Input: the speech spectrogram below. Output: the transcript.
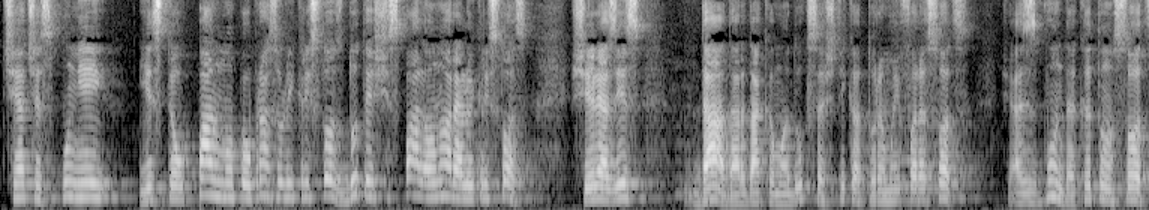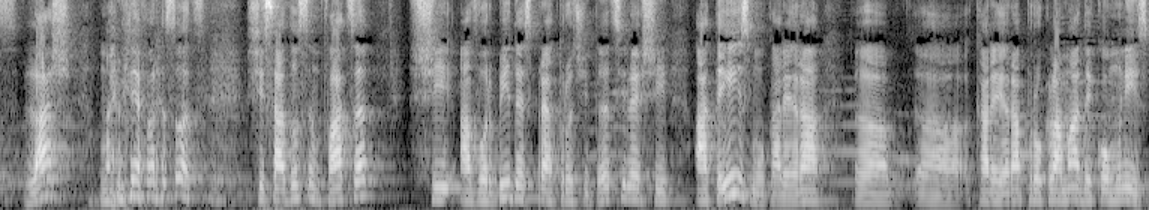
Ceea ce spun ei este o palmă pe obrazul lui Hristos. Du-te și spală onoarea lui Hristos. Și el a zis, da, dar dacă mă duc să știi că tu rămâi fără soț. Și a zis, bun, decât un soț laș, mai bine fără soț. Și s-a dus în față și a vorbit despre atrocitățile și ateismul care era uh, uh, care era proclamat de comunism.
